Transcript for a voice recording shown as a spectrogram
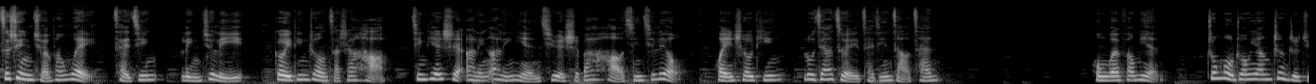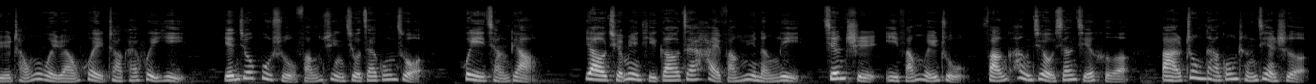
资讯全方位，财经零距离。各位听众，早上好！今天是二零二零年七月十八号，星期六。欢迎收听陆家嘴财经早餐。宏观方面，中共中央政治局常务委员会召开会议，研究部署防汛救灾工作。会议强调，要全面提高灾害防御能力，坚持以防为主，防抗救相结合，把重大工程建设、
